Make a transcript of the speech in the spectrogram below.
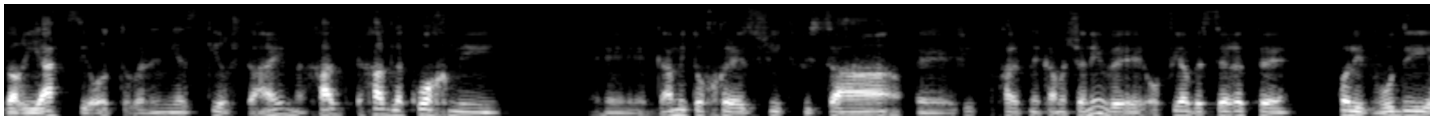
וריאציות, אבל אני אזכיר שתיים. אחד, אחד לקוח מ... אה, גם מתוך איזושהי תפיסה אה, שהתפתחה לפני כמה שנים והופיעה בסרט אה, הוליוודי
